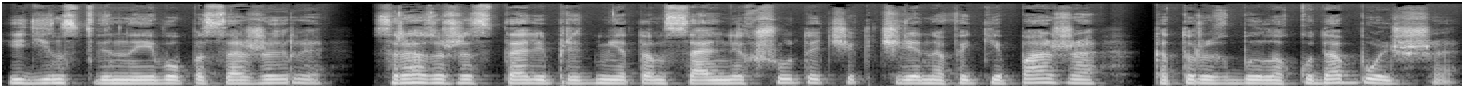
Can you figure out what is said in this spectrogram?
единственные его пассажиры, сразу же стали предметом сальных шуточек членов экипажа, которых было куда больше.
